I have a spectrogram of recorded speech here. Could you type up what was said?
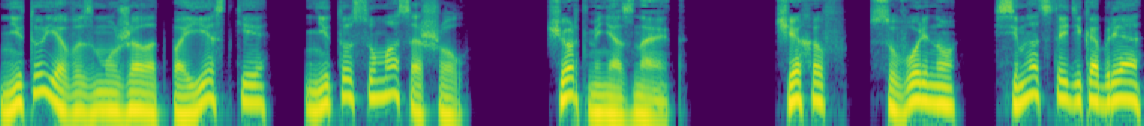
Не то я возмужал от поездки, не то с ума сошел. Черт меня знает. Чехов, Суворину, 17 декабря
